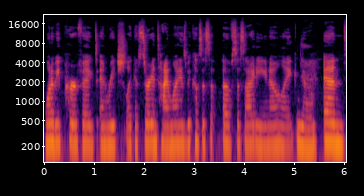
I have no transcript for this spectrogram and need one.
want to be perfect and reach like a certain timeline is because of society, you know, like yeah. And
